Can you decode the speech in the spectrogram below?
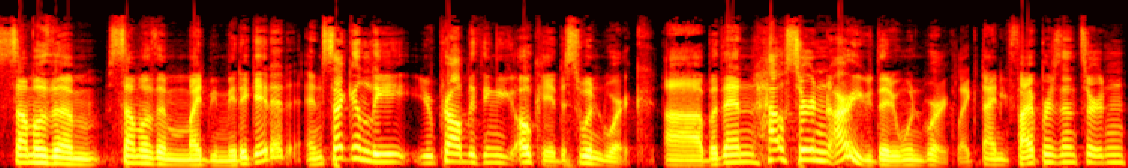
some of them some of them might be mitigated. And secondly you're probably thinking okay this wouldn't work. Uh, but then how certain are you that it wouldn't work? Like 95% certain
